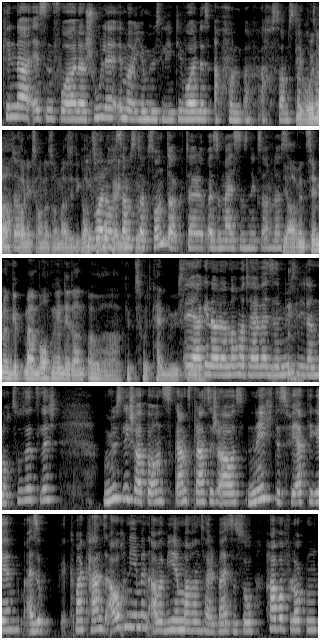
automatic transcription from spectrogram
Kinder essen vor der Schule immer ihr Müsli. Die wollen das, ach, von ach, Samstag die wollen auch gar nichts anderes haben. Also die ganze die wollen Woche auch Samstag, so. Sonntag, also meistens nichts anderes. Ja, wenn es Semmeln gibt, man am Wochenende dann, oh, gibt es heute kein Müsli. Ja, genau, dann machen wir teilweise Müsli dann noch zusätzlich. Müsli schaut bei uns ganz klassisch aus. Nicht das Fertige, also man kann es auch nehmen, aber wir machen es halt meistens so: Haferflocken,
